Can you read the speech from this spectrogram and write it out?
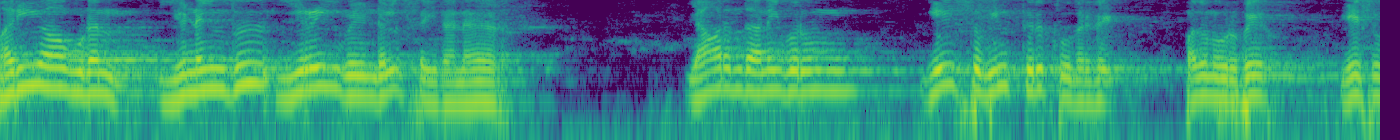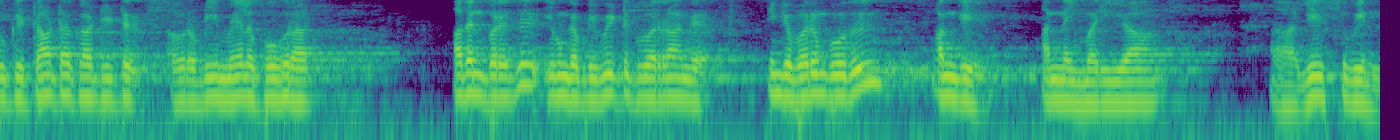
மரியாவுடன் இணைந்து இறை வேண்டல் செய்தனர். யார் அந்த அனைவரும்? இயேசுவின் திருத்தூதர்கள். பதினோரு பேர். இயேசுவுக்கு டாட்டா காட்டிட்டு அவர் அப்படியே மேலே போகிறார். அதன் பிறகு இவங்க அப்படி வீட்டுக்கு வர்றாங்க. இங்கே வரும்போது அங்கே அன்னை மரியா இயேசுவின்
